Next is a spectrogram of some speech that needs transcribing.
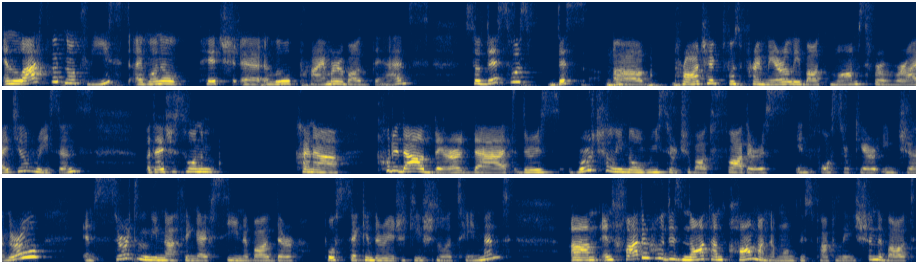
And last but not least, I want to pitch a, a little primer about dads. So this was this uh, project was primarily about moms for a variety of reasons, but I just want to kind of put it out there that there is virtually no research about fathers in foster care in general, and certainly nothing I've seen about their post-secondary educational attainment. Um, and fatherhood is not uncommon among this population. About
